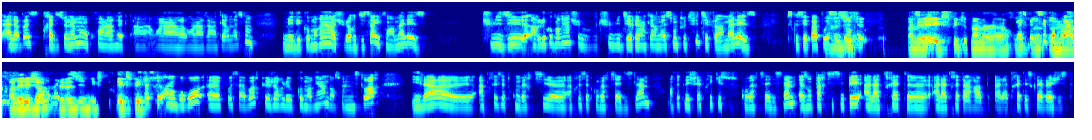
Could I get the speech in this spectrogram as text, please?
à la base, traditionnellement, on croit en la, en la, en la réincarnation. Mais les Comoriens, là, tu leur dis ça, ils font un malaise. Tu lui dis, le Comorien, tu, tu lui dis réincarnation tout de suite, il fait un malaise parce que c'est pas possible. Ah, mais explique, non, mais parce que, on, on en a parlé légèrement, mais vas-y, explique. Parce qu'en gros, il euh, faut savoir que genre le Comorien, dans son histoire, il a, euh, après s'être converti, euh, après s'être converti à l'islam, en fait, les chefferies qui se sont converties à l'islam, elles ont participé à la traite, à la traite arabe, à la traite esclavagiste.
